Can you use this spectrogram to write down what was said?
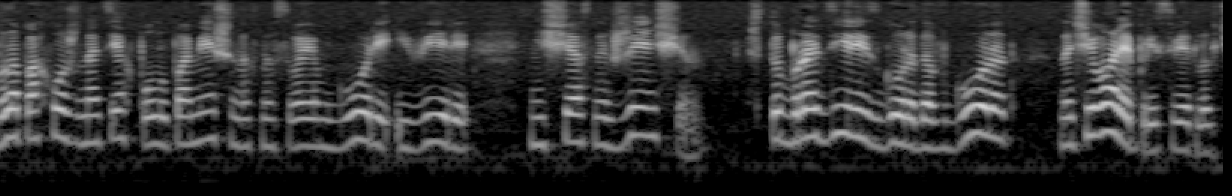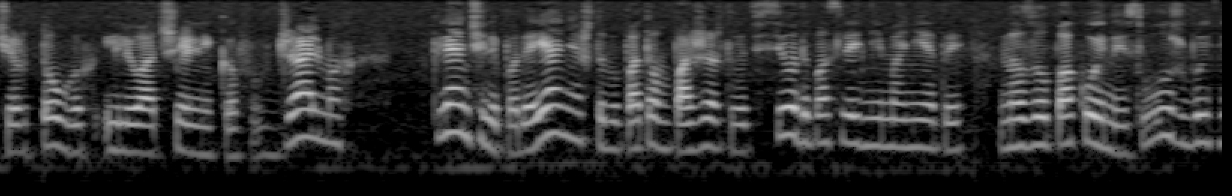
была похожа на тех полупомешанных на своем горе и вере несчастных женщин, что бродили из города в город – ночевали при светлых чертогах или у отшельников в джальмах, клянчили подаяние, чтобы потом пожертвовать все до последней монеты на заупокойные службы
